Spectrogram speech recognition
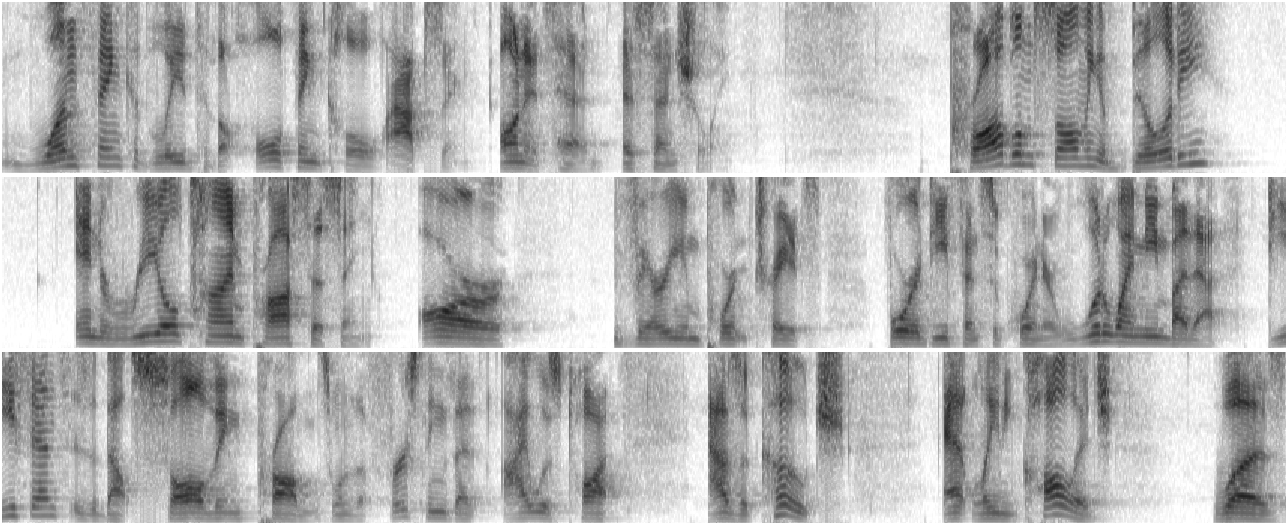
One thing could lead to the whole thing collapsing on its head, essentially. Problem solving ability and real time processing are very important traits for a defensive coordinator. What do I mean by that? Defense is about solving problems. One of the first things that I was taught as a coach at Laney College was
